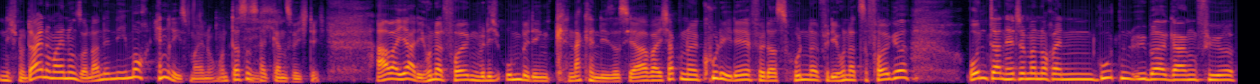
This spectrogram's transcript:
nicht nur deine Meinung, sondern eben auch Henrys Meinung. Und das ist halt ganz wichtig. Aber ja, die 100 Folgen will ich unbedingt knacken dieses Jahr, weil ich habe eine coole Idee für, das 100, für die 100. Folge. Und dann hätte man noch einen guten Übergang für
